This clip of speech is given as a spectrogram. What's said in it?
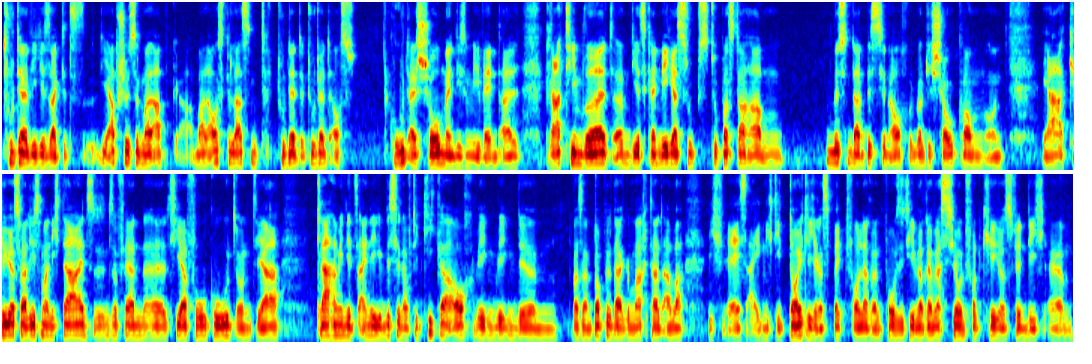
tut er, wie gesagt, jetzt die Abschüsse mal, ab, mal ausgelassen, tut er, tut er auch gut als Showman in diesem Event. Gerade Team World, ähm, die jetzt keinen Mega-Superstar haben, müssen da ein bisschen auch über die Show kommen. Und ja, Kyrgios war diesmal nicht da, insofern äh, Tiafo gut. Und ja, klar haben ihn jetzt einige ein bisschen auf den Kika auch, wegen, wegen dem, was er im Doppel da gemacht hat. Aber ich, er ist eigentlich die deutlich respektvollere und positivere Version von Kyrgios, finde ich. Ähm,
